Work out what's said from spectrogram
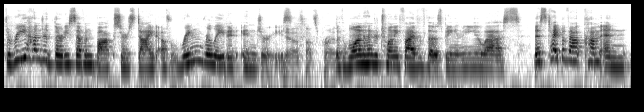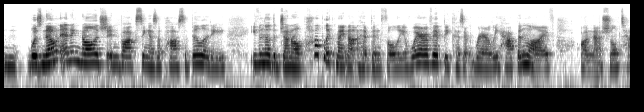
337 boxers died of ring related injuries Yeah, that's not surprising. with 125 of those being in the US. This type of outcome and was known and acknowledged in boxing as a possibility, even though the general public might not have been fully aware of it because it rarely happened live on national te-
